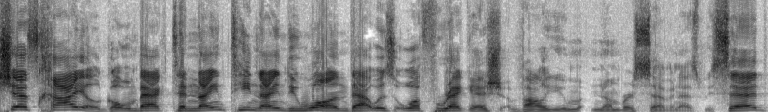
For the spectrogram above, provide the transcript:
Chayil, going back to 1991, that was off Regesh, volume number seven. As we said,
